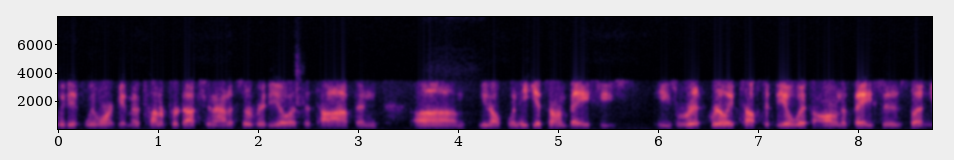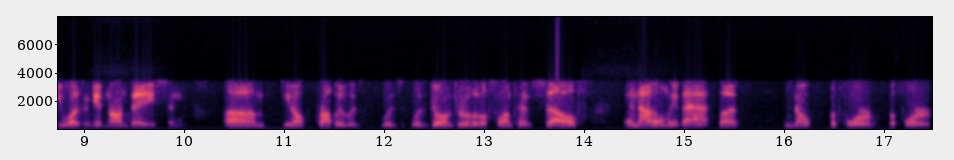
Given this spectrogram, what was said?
we did we weren't getting a ton of production out of Servideo at the top, and um, you know, when he gets on base, he's he's re- really tough to deal with on the bases, but he wasn't getting on base, and um, you know, probably was was was going through a little slump himself. And not only that, but you know, before before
